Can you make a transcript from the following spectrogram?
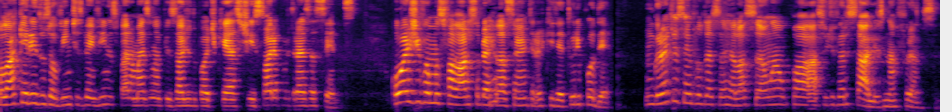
Olá, queridos ouvintes, bem-vindos para mais um episódio do podcast História por Trás das Cenas. Hoje vamos falar sobre a relação entre arquitetura e poder. Um grande exemplo dessa relação é o Palácio de Versalhes, na França.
